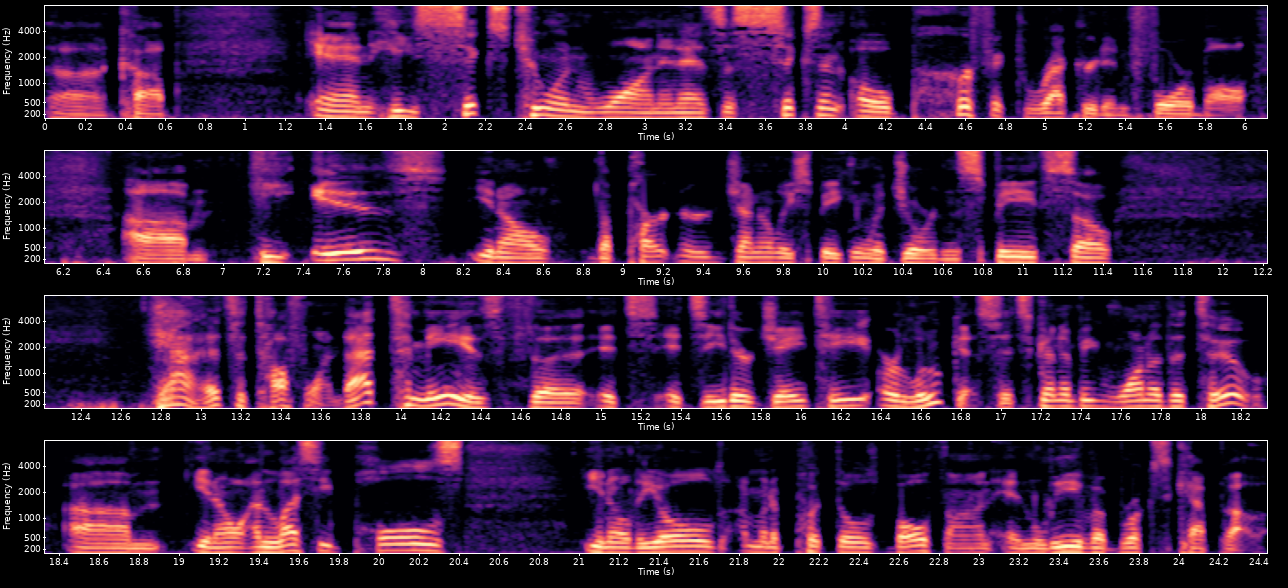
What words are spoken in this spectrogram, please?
uh, Cup. And he's 6 2 and 1 and has a 6 and 0 perfect record in four ball. Um, he is, you know, the partner, generally speaking, with Jordan Spieth. So, yeah, it's a tough one. That to me is the it's it's either JT or Lucas. It's going to be one of the two. Um, you know, unless he pulls you know, the old, I'm going to put those both on and leave a Brooks Koepka,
